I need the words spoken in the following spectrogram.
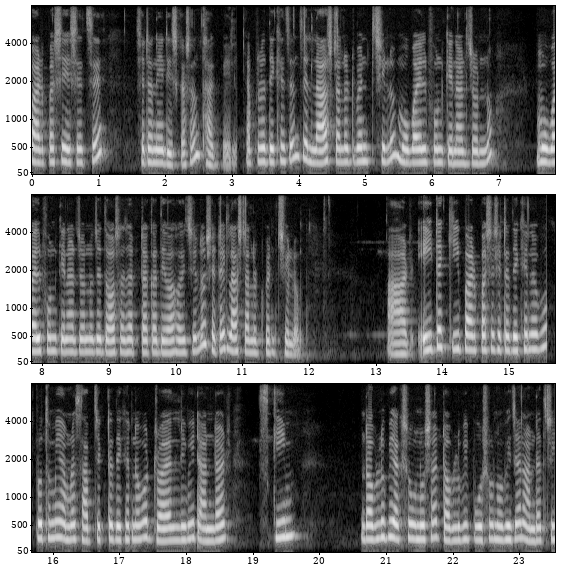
পারপাসে এসেছে সেটা নিয়ে ডিসকাশন থাকবে। আপনারা দেখেছেন যে লাস্ট অ্যালটমেন্ট ছিল মোবাইল ফোন কেনার জন্য। মোবাইল ফোন কেনার জন্য যে দশ হাজার টাকা দেওয়া হয়েছিল, সেটাই লাস্ট অ্যালটমেন্ট ছিল। আর এইটা কি পারপাসে সেটা দেখে নেব। প্রথমেই আমরা সাবজেক্টটা দেখে নেব drawal limit under scheme WB একশো উনষাট WB Poshan Abhiyan under three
